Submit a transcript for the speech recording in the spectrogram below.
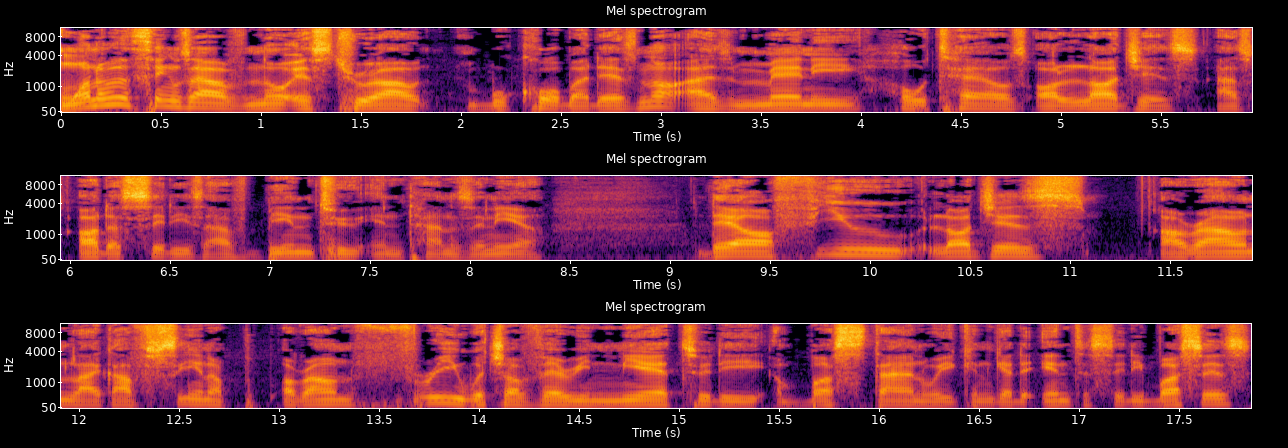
One of the things I've noticed throughout Bukoba, there's not as many hotels or lodges as other cities I've been to in Tanzania. There are few lodges around, like I've seen a, around three, which are very near to the bus stand where you can get the intercity buses.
